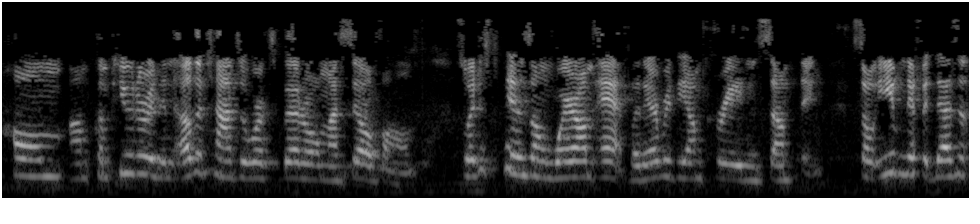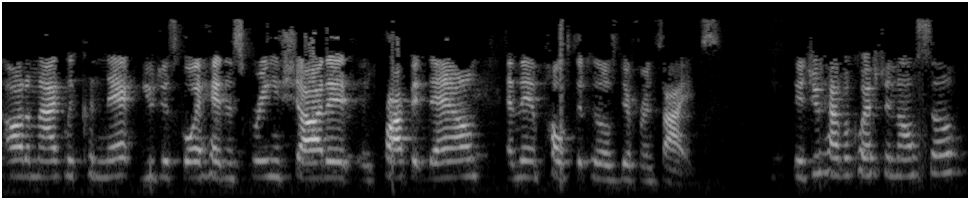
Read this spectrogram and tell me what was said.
home um, computer, and then other times it works better on my cell phone. So it just depends on where I'm at, but every day I'm creating something. So even if it doesn't automatically connect, you just go ahead and screenshot it and crop it down and then post it to those different sites. Did you have a question also?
